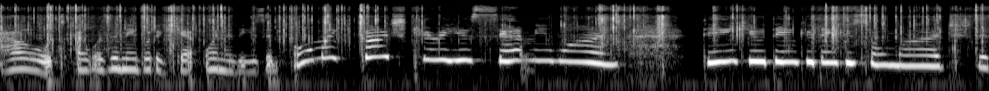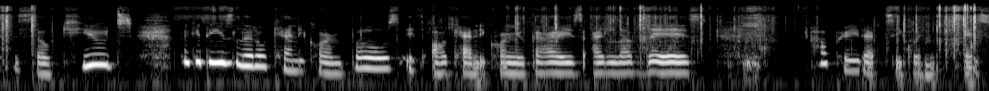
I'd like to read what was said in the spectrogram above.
out. I wasn't able to get one of these. And oh my gosh, Kari, you sent me one. Thank you, thank you, thank you so much. This is so cute. Look at these little candy corn bows. It's all candy corn, you guys. I love this. How pretty that sequin is.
